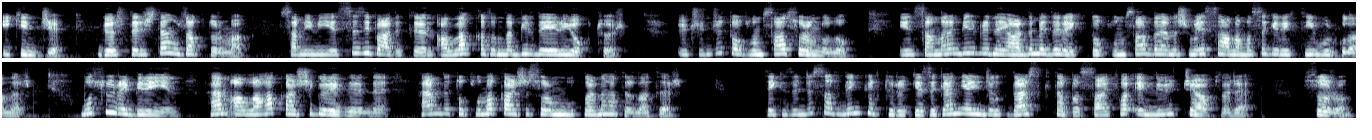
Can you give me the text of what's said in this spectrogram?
İkinci, gösterişten uzak durmak. Samimiyetsiz ibadetlerin Allah katında bir değeri yoktur. Üçüncü, toplumsal sorumluluk. İnsanların birbirine yardım ederek toplumsal dayanışmayı sağlaması gerektiği vurgulanır. Bu sure bireyin hem Allah'a karşı görevlerini hem de topluma karşı sorumluluklarını hatırlatır. 8. Sınıf Din Kültürü Gezegen Yayıncılık Ders Kitabı Sayfa 53 Cevapları Soru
